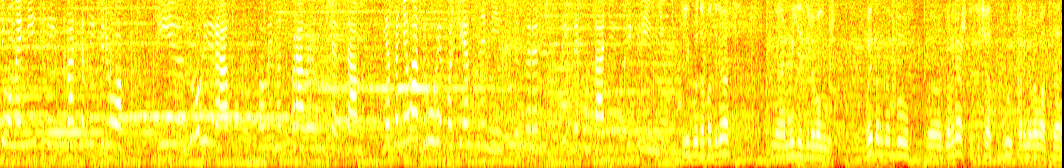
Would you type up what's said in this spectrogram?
сьоме місце із 23. І другий раз, коли ми брали участь там, я зайняла друге почесне місце серед всіх депутатів, всіх рівнів. Три года подряд э, мы ездили в Алушты. В этом году э, говорят, что сейчас будет формироваться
